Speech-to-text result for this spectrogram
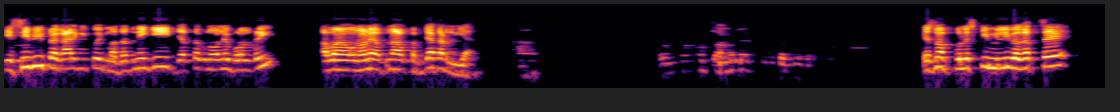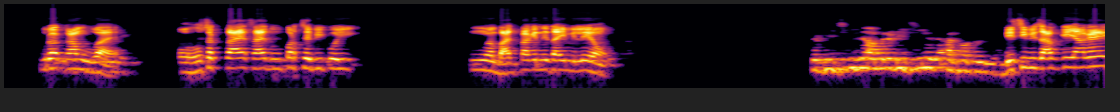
किसी भी प्रकार की कोई मदद नहीं की। जब तक उन्होंने बाउंड्री अब उन्होंने अपना कब्जा कर लिया। इसमें पुलिस की मिली भगत से पूरा काम हुआ है। और हो सकता है शायद ऊपर से भी कोई भाजपा के नेता ही मिले हों। डीसीपी साहब के यहाँ गए।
